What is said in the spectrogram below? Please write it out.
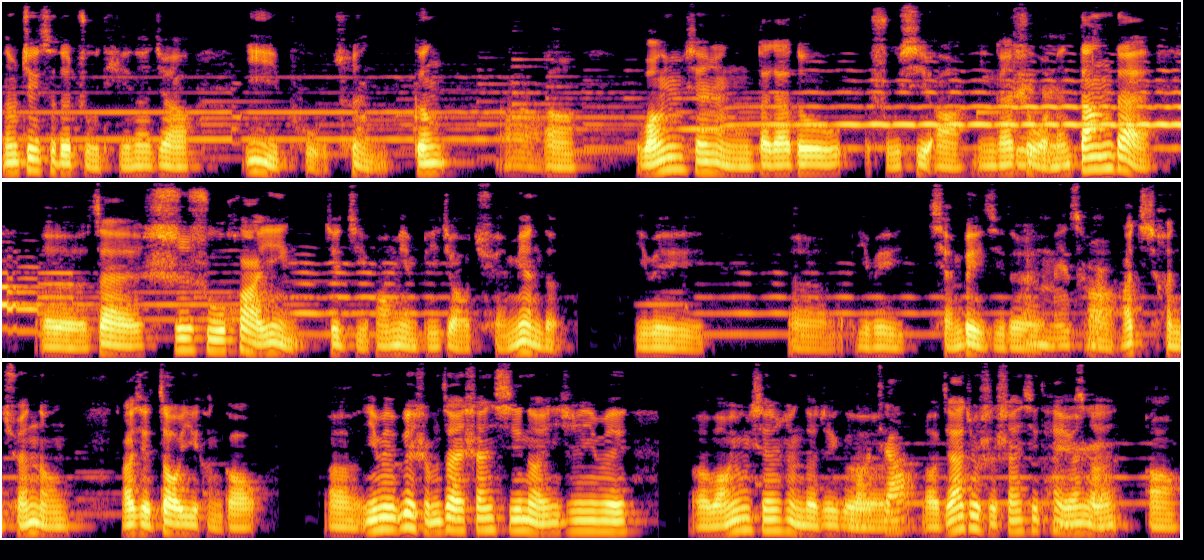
那么这次的主题呢叫“一谱寸耕”啊，啊。王庸先生大家都熟悉啊，应该是我们当代呃，在诗书画印这几方面比较全面的一位呃一位前辈级的，没错，而且很全能，而且造诣很高。呃，因为为什么在山西呢？是因为呃王庸先生的这个老家老家就是山西太原人啊，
